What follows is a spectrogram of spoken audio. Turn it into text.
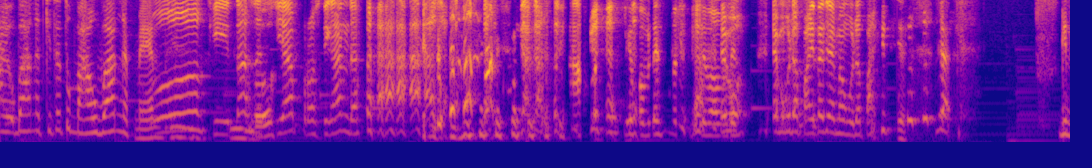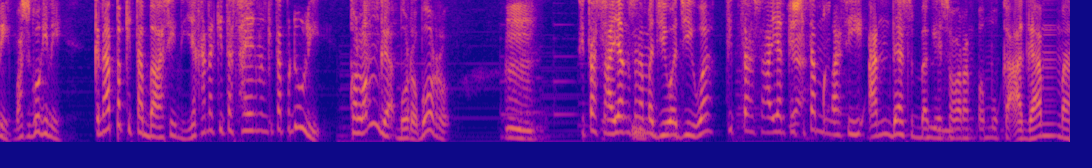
ayo banget kita tuh mau banget, men. Oh, kita udah Oh. siap roasting Anda. Enggak, enggak, enggak. 15 menit, 15 Emang, udah pahit aja, emang udah pahit. Gini, maksud gue gini, kenapa kita bahas ini? Ya karena kita sayang dan kita peduli. Kalau enggak, boro-boro. Hmm. Kita sayang sama jiwa-jiwa, kita sayang, Ya. kita mengasihi Anda sebagai Hmm. seorang pemuka agama.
